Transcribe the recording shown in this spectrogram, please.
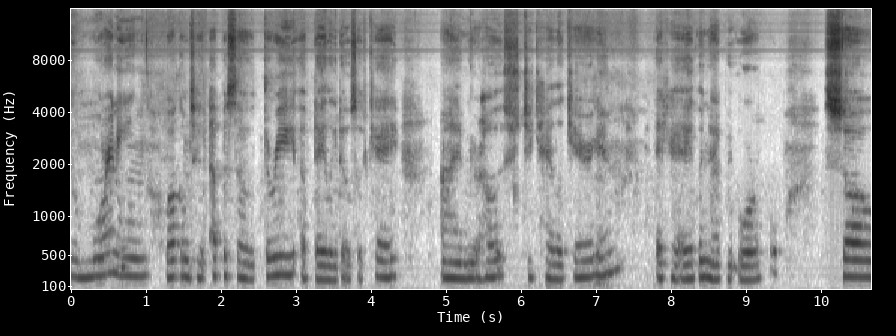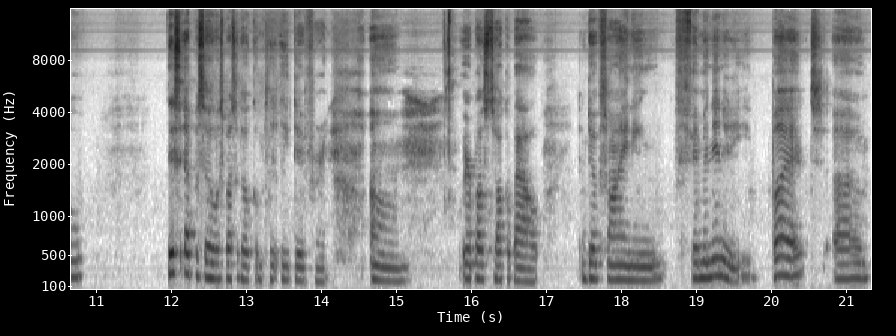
Good morning. Welcome to episode three of Daily Dose of K. I'm your host, Jakayla Kerrigan, aka the Nappy Oracle. So, this episode was supposed to go completely different. Um, we are supposed to talk about defining femininity, but um,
